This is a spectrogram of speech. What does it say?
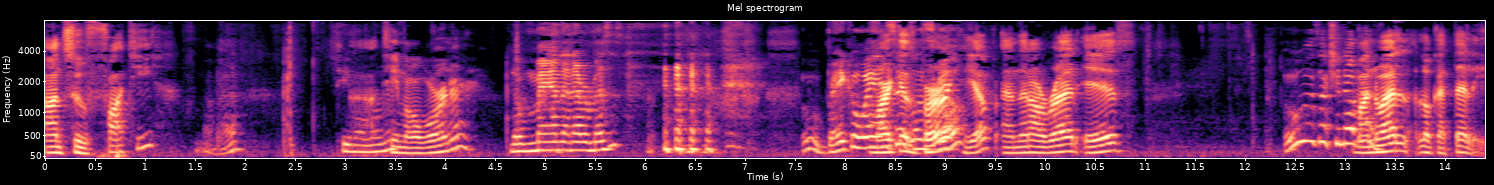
Ansu Fati, Not bad. Timo Werner. Timo Werner, The man that never misses. Ooh, breakaway. Marcus insert, let's Burke. go. Yep. And then our red is Ooh, that's actually not bad. Manuel Locatelli.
